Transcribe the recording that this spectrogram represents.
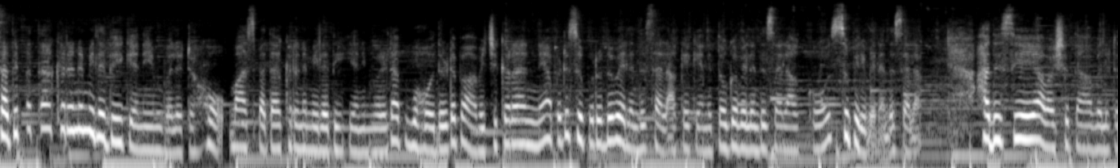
සතිපතා කරන මිලදී ගැනීම් වලට හෝ මස් පතා කරන මිලදී ගැනීමවලට අප බොහෝදට පාවිච්චි කරන්නේ අපට සුපුරුදු වෙළඳ සලාක ගැන තොග වෙළඳ සලාකෝ සුපිරි වෙළඳ සලා. හදිසියේ අවශ්‍යතාවලට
